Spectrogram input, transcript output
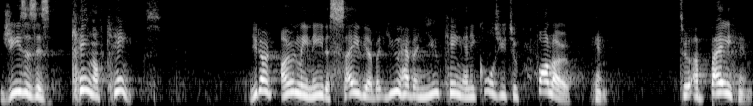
Jesus is King of Kings. You don't only need a Savior, but you have a new King, and He calls you to follow Him, to obey Him.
